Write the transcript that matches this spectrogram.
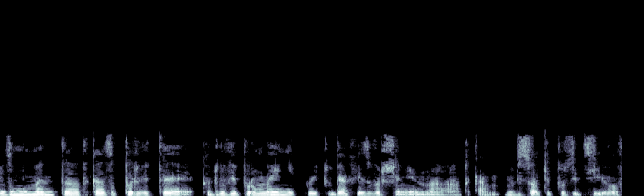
за момента така за първите кадрови промени, които бяха извършени на така високи позиции в,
